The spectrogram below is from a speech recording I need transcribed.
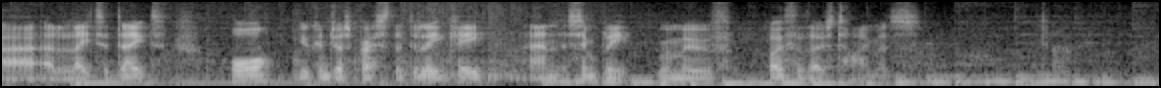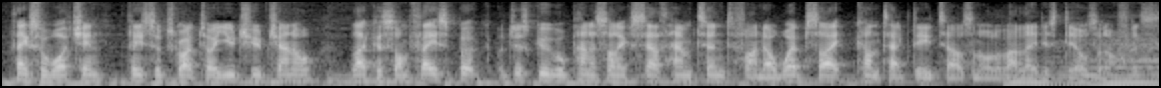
uh, at a later date or you can just press the delete key and simply remove both of those timers. Thanks for watching. Please subscribe to our YouTube channel, like us on Facebook, or just Google Panasonic Southampton to find our website, contact details, and all of our latest deals and offers.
